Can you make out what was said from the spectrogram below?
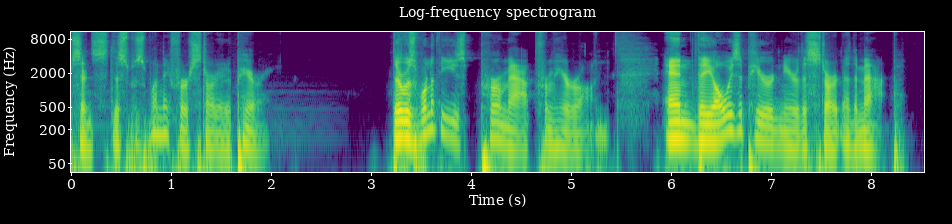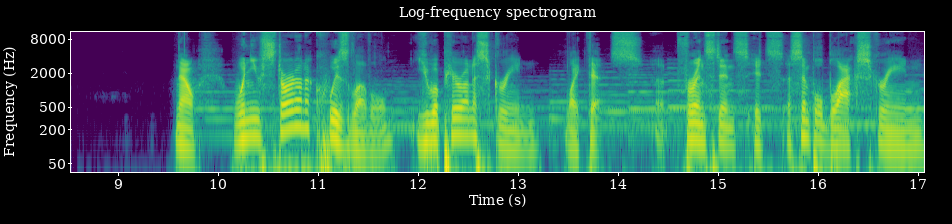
since this was when they first started appearing. There was one of these per map from here on, and they always appeared near the start of the map. Now, when you start on a quiz level, you appear on a screen like this. Uh, for instance, it's a simple black screen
